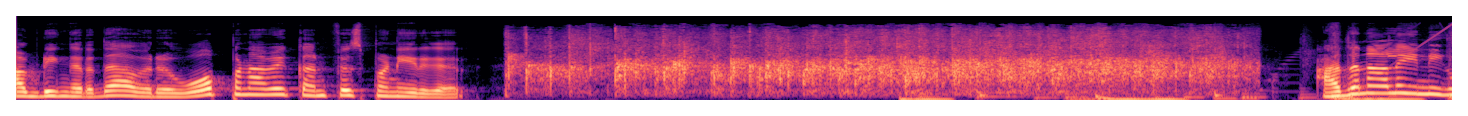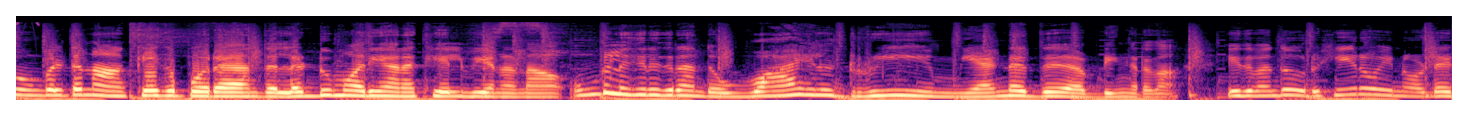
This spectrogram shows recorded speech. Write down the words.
அப்படிங்கிறத அவர் ஓப்பனாகவே கன்ஃபியூஸ் பண்ணியிருக்கார் அதனால இன்னைக்கு உங்கள்கிட்ட நான் கேட்க போற அந்த லட்டு மாதிரியான கேள்வி என்னன்னா உங்களுக்கு இருக்கிற அந்த வைல்ட் ட்ரீம் என்னது அப்படிங்கிறதான். இது வந்து ஒரு ஹீரோயினோட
